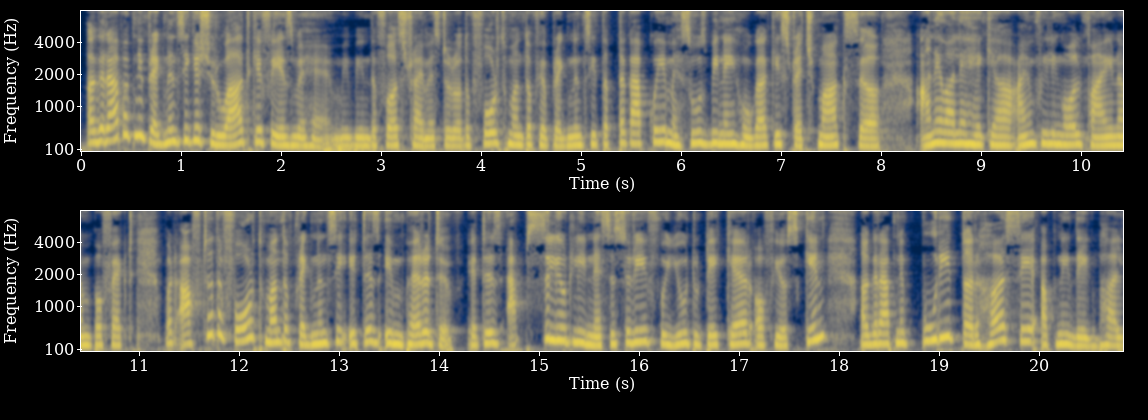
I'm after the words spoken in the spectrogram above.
अगर आप अपनी प्रेगनेंसी के शुरुआत के फ़ेज़ में हैं maybe in the first trimester और the fourth month of your pregnancy तब तक आपको ये महसूस भी नहीं होगा कि स्ट्रेच मार्क्स uh, आने वाले हैं क्या I am feeling all fine I am perfect but after the fourth month of pregnancy it is imperative it is absolutely necessary for you to take care of your skin अगर आपने पूरी तरह से अपनी देखभाल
